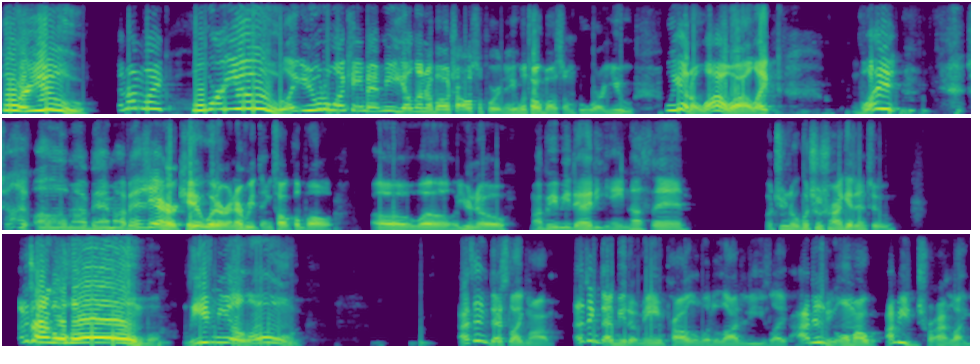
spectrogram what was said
"Who are you?" And I'm like, "Who are you?" Like you the one came at me yelling about child support, and you want to talk about some "Who are you?" We had a Wawa. Like, what? She's like, "Oh my bad, my bad." She had her kid with her and everything. Talk about, "Oh well, you know, my baby daddy ain't nothing." But you know what you trying to get into? I'm trying to go home. Leave me alone. I think that's like my. I think that'd be the main problem with a lot of these. Like, I just be on my. I be trying like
